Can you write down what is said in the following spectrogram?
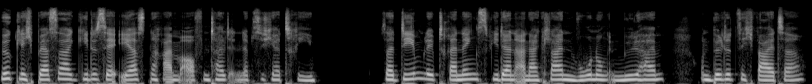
Wirklich besser geht es ihr erst nach einem Aufenthalt in der Psychiatrie. Seitdem lebt Rennings wieder in einer kleinen Wohnung in Mülheim und bildet sich weiter,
